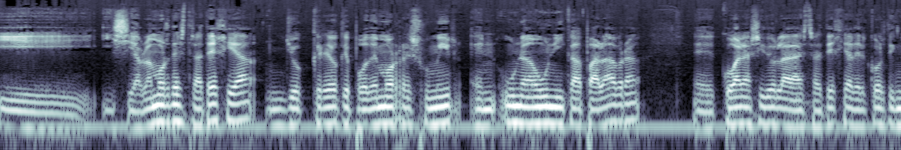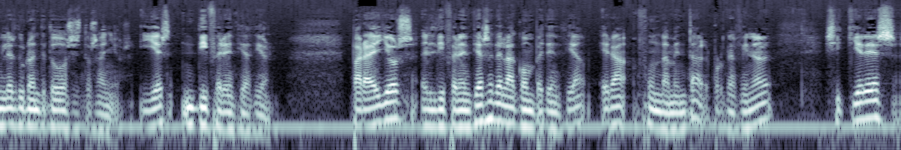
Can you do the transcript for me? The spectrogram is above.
Y, si hablamos de estrategia, yo creo que podemos resumir en una única palabra eh, cuál ha sido la estrategia del corte inglés durante todos estos años, y es diferenciación. Para ellos, el diferenciarse de la competencia era fundamental, porque al final, si quieres,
